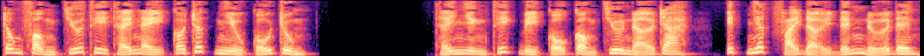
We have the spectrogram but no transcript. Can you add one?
Trong phòng chứa thi thể này có rất nhiều cổ trùng. Thế nhưng thiết bị cổ còn chưa nở ra, ít nhất phải đợi đến nửa đêm.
